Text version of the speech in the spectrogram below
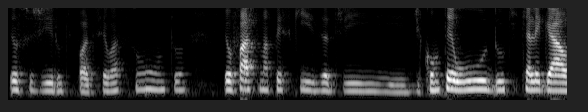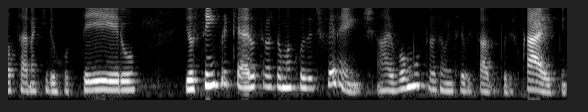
Eu sugiro o que pode ser o assunto eu faço uma pesquisa de, de conteúdo, o que, que é legal estar tá naquele roteiro. E eu sempre quero trazer uma coisa diferente. Ai, vamos trazer um entrevistado por Skype?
